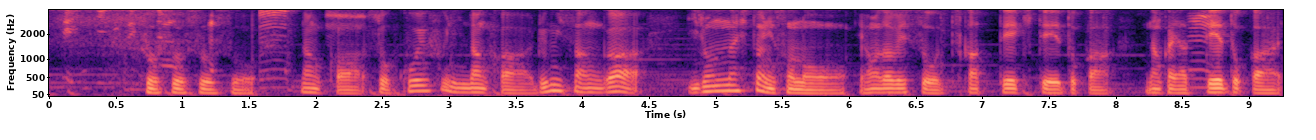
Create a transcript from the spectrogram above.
そうそうそうそう。なんかそうこういうふうになんかルミさんがいろんな人にその山田別荘を使ってきてとかなんかやってとか、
